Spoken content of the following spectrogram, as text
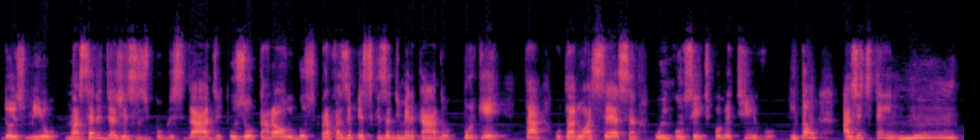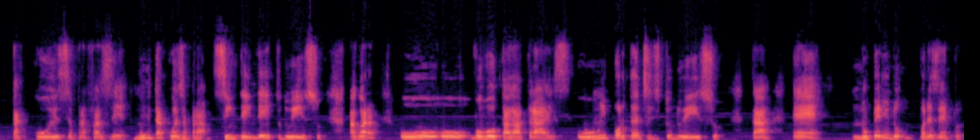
2000, uma série de agências de publicidade usou tarólogos para fazer pesquisa de mercado. Por quê? Tá? O tarô acessa o inconsciente coletivo. Então, a gente tem muita coisa para fazer, muita coisa para se entender tudo isso. Agora, o, o, vou voltar lá atrás. O importante de tudo isso tá? é no período, por exemplo,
